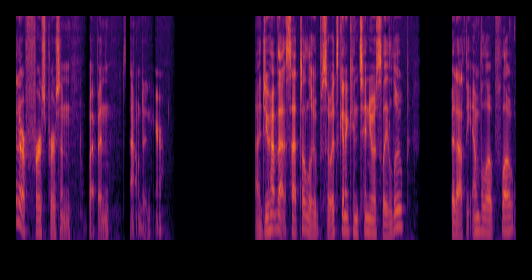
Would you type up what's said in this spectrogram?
get our first person weapon sound in here. I do have that set to loop, so it's going to continuously loop, spit out the envelope float.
